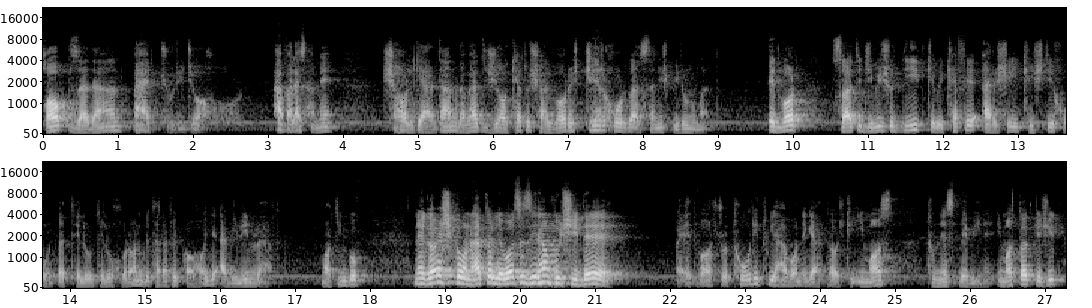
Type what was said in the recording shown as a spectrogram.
قاب زدن بعد جوری جا خورد. اول از همه شال گردن و بعد ژاکت و شلوارش جر خورد و از تنش بیرون اومد. ادوارد ساعت جیبیش رو دید که به کف عرشه کشتی خورد و تلو تلو خوران به طرف پاهای ابیلین رفت. مارتین گفت نگاش کن حتی لباس زیر هم پوشیده. و ادوارد رو طوری توی هوا نگه داشت که ایماس تونست ببینه. ایماس داد کشید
